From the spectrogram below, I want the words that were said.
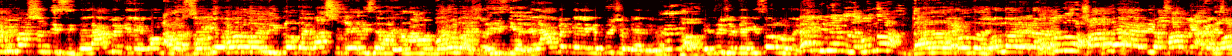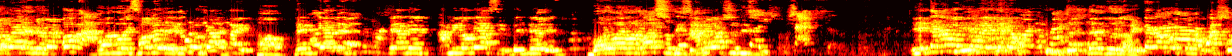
আমি পাঁচশো দিছি তাহলে আমি গেলে কম আমার সত্য বড় ভাই বিপ্লব ভাই পাঁচশো টাকা দিছে ভাই আমার বড় ভাই দেখি কি আছে। তাহলে আমি গেলে দুইশো টাকা দিবে। হ্যাঁ। দুইশো টাকা কি চলবো না এই ভিডিও করলে বন্ধু না না না বন্ধ বন্ধ সব জায়গায় দিও, সব বড় ভাই বড় ভাই সব সবাই লিখে কোনো ঠকা। জ্ঞান নাই। দেন দেন, আমি লগে আছি দেন দেন। বড় ভাই আমার পাঁচশো দিছে। আমি পাঁচশো দিছি। এই টাকা বলতে না। এই টাকা। বলতে না, পাঁচশো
